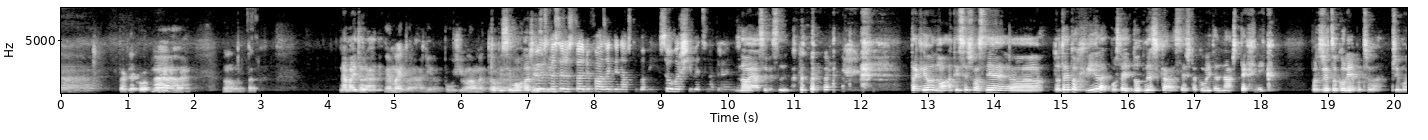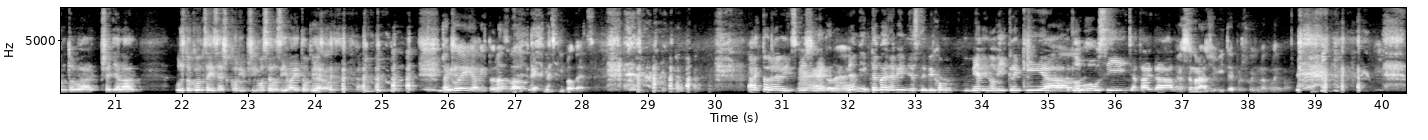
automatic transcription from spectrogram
tak jako ne, no tak Nemají to rádi. Nemají to rádi, no. používáme to. To by si mohla My říct. jsme se dostali do fáze, kdy nás to baví. Jsou horší věci na tréninku. No, já si myslím. tak jo, no a ty seš vlastně uh, do této chvíle, v podstatě do dneska seš takový ten náš technik, protože cokoliv je potřeba přimontovat, předělat, už dokonce i ze školy přímo se ozývají tobě. Jo. Takový, já bych to nazval technický blbec. Ach to nevím, spíš Ne, ne, to ne. nevím, tebe nevím, jestli bychom měli nový kliky a Jo. dlouhou síť a tak dále. Já jsem rád, že víte, proč chodím na volejbal.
